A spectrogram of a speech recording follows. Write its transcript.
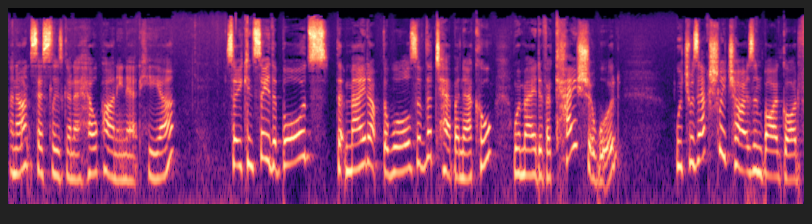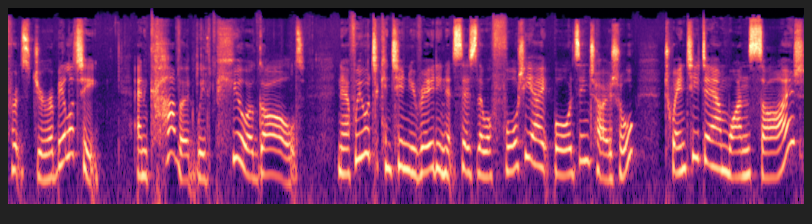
and Aunt Cecily's going to help Auntie Nat here. So you can see the boards that made up the walls of the tabernacle were made of acacia wood, which was actually chosen by God for its durability and covered with pure gold. Now, if we were to continue reading, it says there were 48 boards in total 20 down one side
